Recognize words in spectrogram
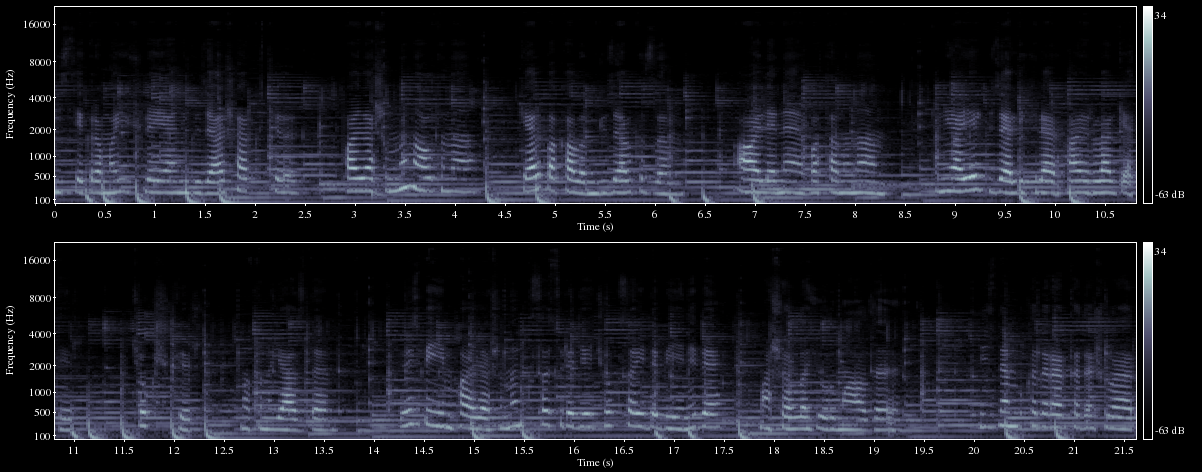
Instagram'a yükleyen güzel şarkıcı, paylaşımının altına "Gel bakalım güzel kızım, ailene, vatanına, dünyaya güzellikler, hayırlar getir. Çok şükür." notunu yazdı. Özbey'in paylaşımı kısa sürede çok sayıda beğeni ve maşallah yorumu aldı. Bizden bu kadar arkadaşlar.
